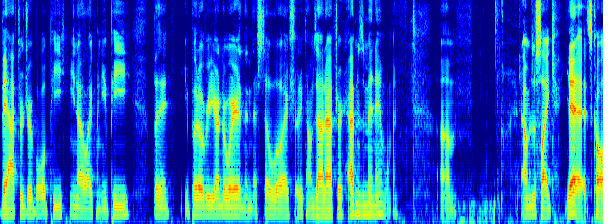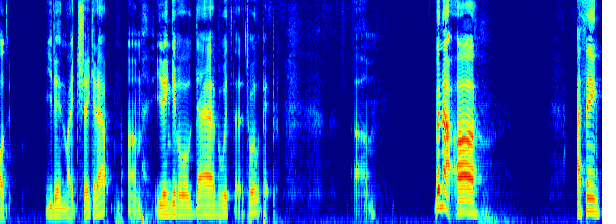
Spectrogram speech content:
the after dribble of pee. You know, like when you pee, but then you put over your underwear and then there's still a little extra that comes out after. Happens to men and women. Um, I'm just like, yeah, it's called. You didn't like shake it out. Um, you didn't give a little dab with the toilet paper. Um, but no, uh, I think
